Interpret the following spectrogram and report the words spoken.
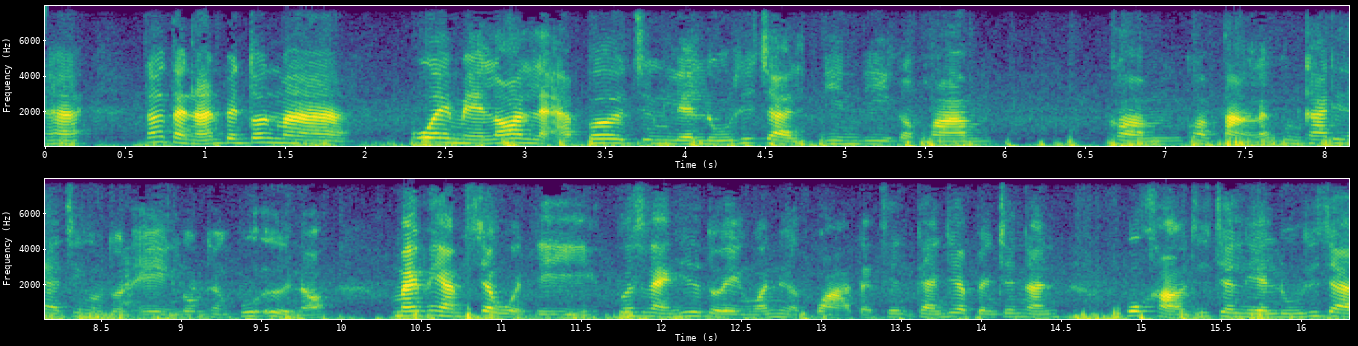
นะตั้งแต่นั้นเป็นต้นมากล้วยเมลอนและแอปเปิลจึงเรียนรู้ที่จะยินดีกับความความความต่างและคุณค่าที่แท้จริงของตนเองรวมถึงผู้อื่นเนาะไม่พยายามที่จะอวดดี เพื่อแสดงที่ตัวเองว่าเหนือกว่า แต่แทนที่จะเป็นเช่นนั้น พวกเขาที่จะเรียนรู้ที่จะ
